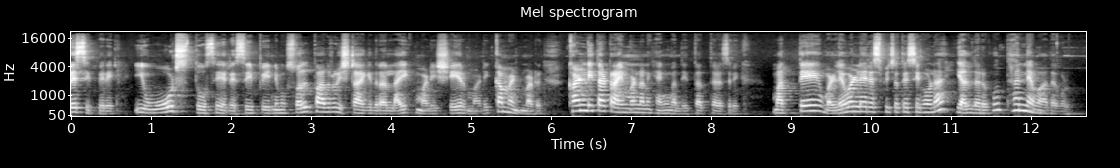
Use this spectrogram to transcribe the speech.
ರೆಸಿಪಿ ರೀ. ಈ ಓಟ್ಸ್ ದೋಸೆ ರೆಸಿಪಿ ನಿಮಗೆ ಸ್ವಲ್ಪ ಆದರೂ ಇಷ್ಟ ಆಗಿದ್ರೆ ಲೈಕ್ ಮಾಡಿ ಶೇರ್ ಮಾಡಿ ಕಮೆಂಟ್ ಮಾಡಿರಿ. ಖಂಡಿತ ಟ್ರೈ ಮಾಡಿ ನನಗೆ ಹೆಂಗೆ ಬಂದಿತ್ತು ಅಂತ ತಿಳಿಸ್ರಿ. ಮತ್ತೆ ಒಳ್ಳೆ ಒಳ್ಳೆ ರೆಸಿಪಿ ಜೊತೆ ಸಿಗೋಣ. ಎಲ್ಲರಿಗೂ ಧನ್ಯವಾದಗಳು.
